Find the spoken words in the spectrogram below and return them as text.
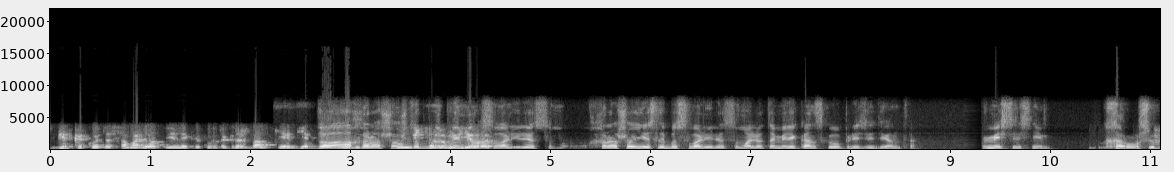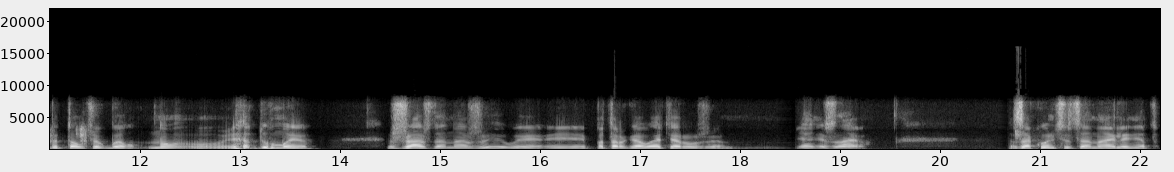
сбит какой-то самолет или какой-то гражданский объект? Да, хорошо, чтобы, например, свалили... Хорошо, если бы свалили самолет американского президента. Вместе с ним. Хороший бы толчок был. Ну, я думаю, жажда наживы и поторговать оружием, я не знаю, закончится она или нет.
